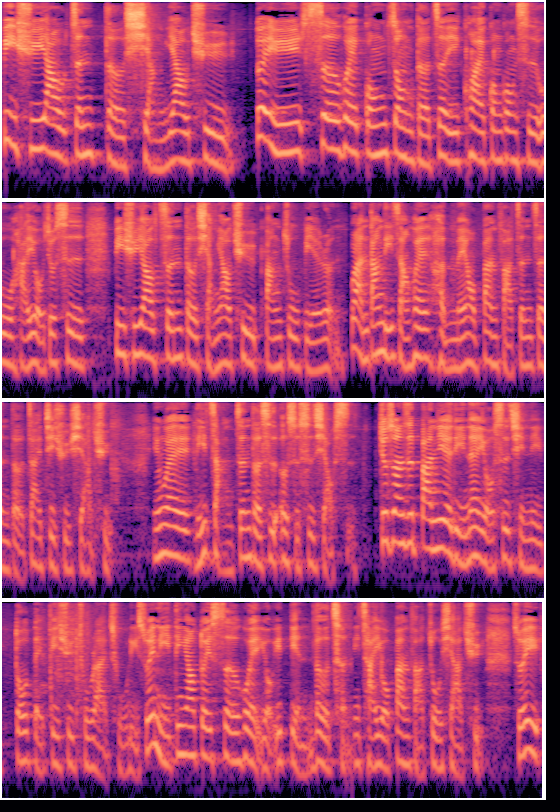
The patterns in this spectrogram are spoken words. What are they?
必须要真的想要去。对于社会公众的这一块公共事务，还有就是必须要真的想要去帮助别人，不然当里长会很没有办法真正的再继续下去，因为里长真的是二十四小时。就算是半夜里内有事情，你都得必须出来处理。所以你一定要对社会有一点热忱，你才有办法做下去。所以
